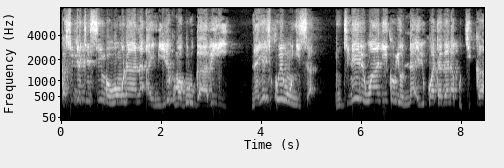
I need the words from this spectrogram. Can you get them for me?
Kasujja kyesimba ow'omunaana ayimirire ku magulu ga abiri naye kikwewuunyisa nti n'ebiwandiiko byonna ebikwatagana ku kika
